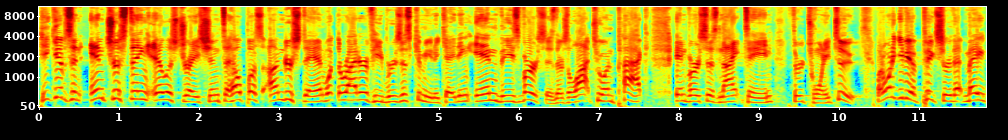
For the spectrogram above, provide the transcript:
he gives an interesting illustration to help us understand what the writer of Hebrews is communicating in these verses. There's a lot to unpack in verses 19 through 22. But I want to give you a picture that may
